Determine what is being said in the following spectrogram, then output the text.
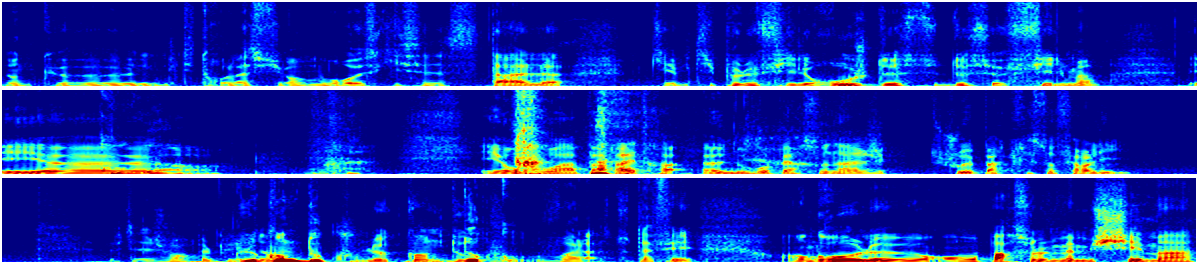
Donc euh, une petite relation amoureuse qui s'installe, qui est un petit peu le fil rouge de, ce- de ce film. Et, euh, Cougar. et on voit apparaître un nouveau personnage joué par Christopher Lee. Je me rappelle plus. Le comte Dooku. Le comte Dooku. Voilà, tout à fait. En gros, le, on part sur le même schéma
